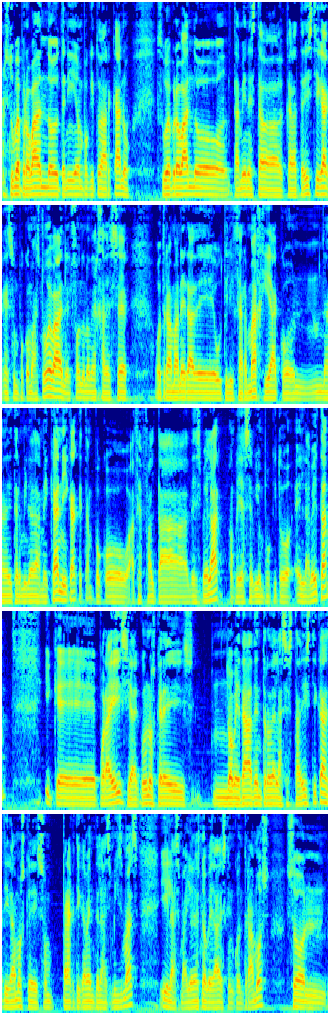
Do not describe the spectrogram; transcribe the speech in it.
Estuve probando, tenía un poquito de arcano, estuve probando también esta característica que es un poco más nueva, en el fondo no deja de ser otra manera de utilizar magia con una determinada mecánica que tampoco hace falta desvelar, aunque ya se vio un poquito en la beta, y que por ahí si algunos queréis novedad dentro de las estadísticas, digamos que son prácticamente las mismas y las mayores novedades que encontramos son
